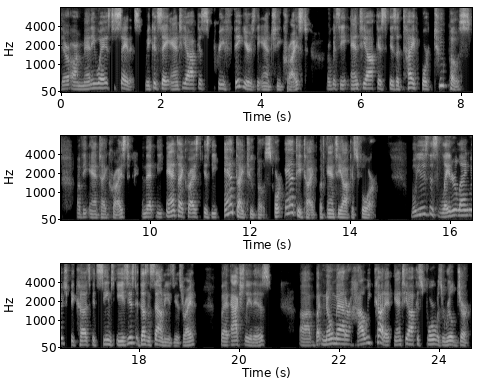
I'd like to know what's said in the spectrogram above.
There are many ways to say this. We could say Antiochus prefigures the Antichrist, or we could say Antiochus is a type or tupos of the Antichrist, and that the Antichrist is the anti-tupos or antitype of Antiochus IV. We'll use this later language because it seems easiest. It doesn't sound easiest, right? But actually it is. Uh, but no matter how we cut it, Antiochus IV was a real jerk.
